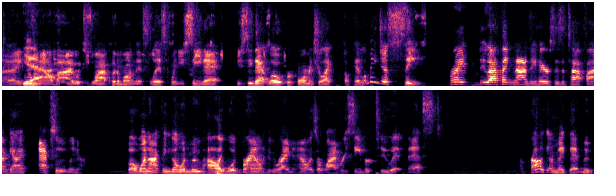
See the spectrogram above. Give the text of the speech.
I think he's Yeah. now a buy, which is why I put him on this list. When you see that, you see that low performance, you're like, okay, let me just see. Right? Do I think Najee Harris is a top five guy? Absolutely not. But when I can go and move Hollywood Brown, who right now is a wide receiver two at best, I'm probably going to make that move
